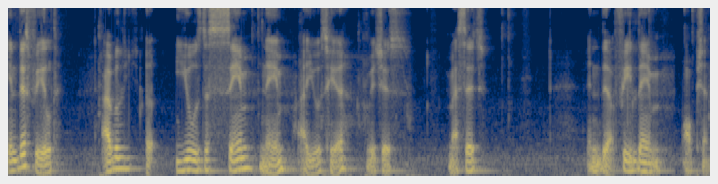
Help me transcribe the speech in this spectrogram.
in this field I will uh, use the same name I use here which is message in the field name option.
